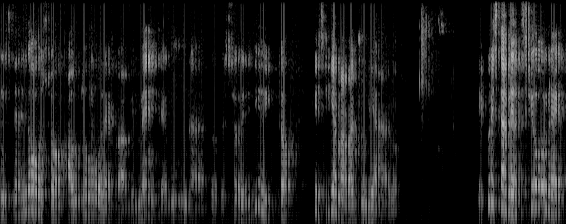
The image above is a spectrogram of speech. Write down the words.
misterioso autore, probabilmente un professore di diritto, che si chiamava Giuliano. E questa versione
